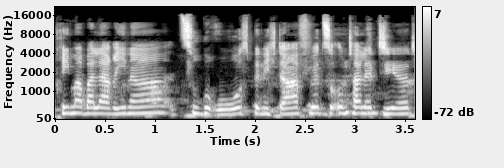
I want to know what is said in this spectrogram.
prima Ballerina, zu groß bin ich dafür, zu untalentiert.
